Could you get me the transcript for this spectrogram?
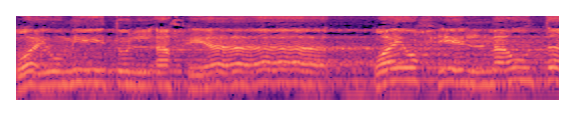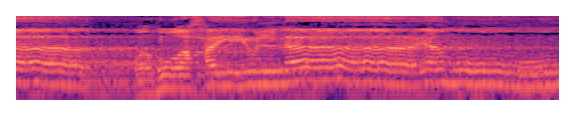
ويميت الأحياء ويحيي الموتى وهو حي لا يموت.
